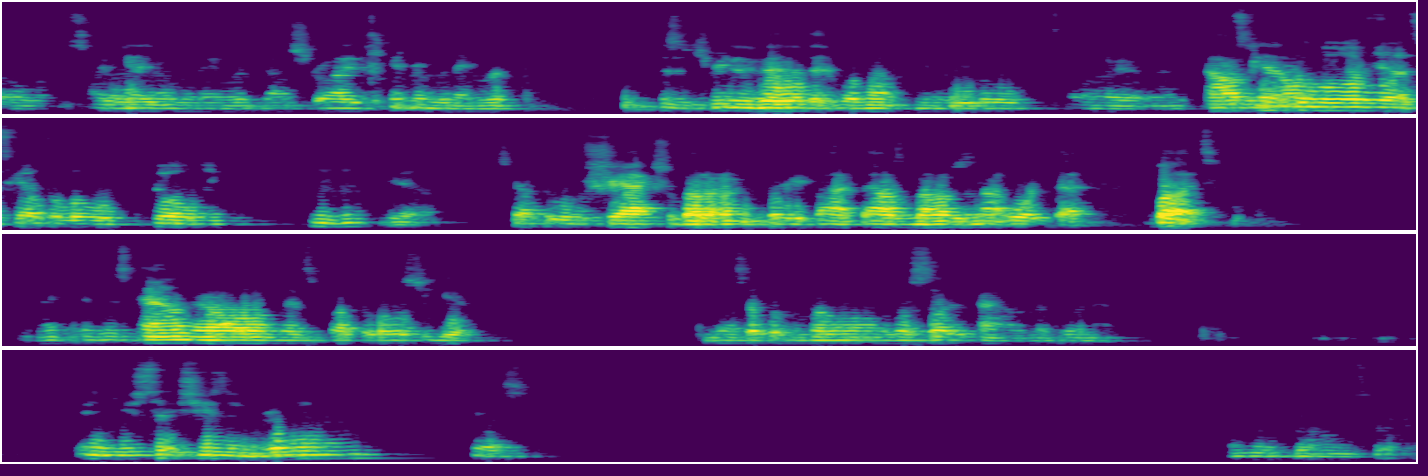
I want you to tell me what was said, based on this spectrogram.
Oh, I can't remember the name of it, down Strive, I can't remember the name of it. There's a community there that, well, not a community, little Oh, yeah. It's housing. got the little, yeah, it's got the little building. Mhm. Yeah. It's got the little shacks for about hundred and thirty-five thousand dollars, it's not worth that, but right, in this town, they're all, that's about the lowest you get. Unless I put another one on the west side of town, I'm not doing that, And you say she's in now? yes. I'm looking for homes for her.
